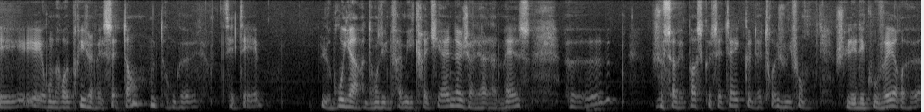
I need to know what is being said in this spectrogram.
et, on m'a repris, j'avais 7 ans. Donc euh, c'était le brouillard dans une famille chrétienne. J'allais à la messe. Euh, je ne savais pas ce que c'était que d'être juif. Je l'ai découvert euh,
